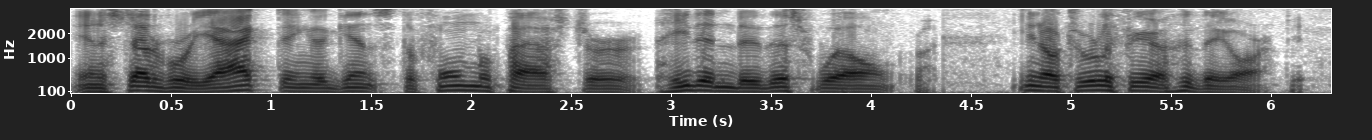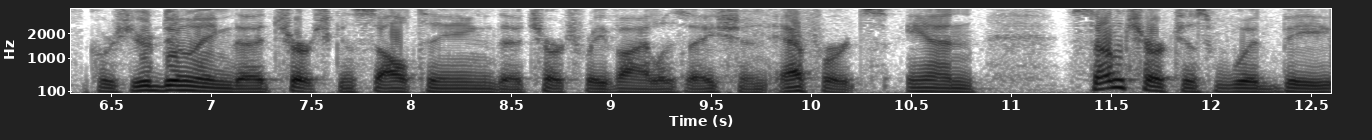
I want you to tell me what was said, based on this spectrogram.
and instead of reacting against the former pastor, he didn't do this well. Right. You know, to really figure out who they are. Of course, you're doing the church consulting, the church revitalization efforts, and some churches would be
